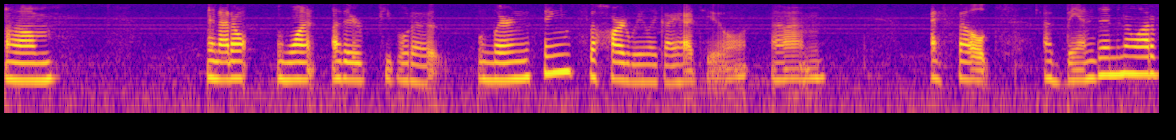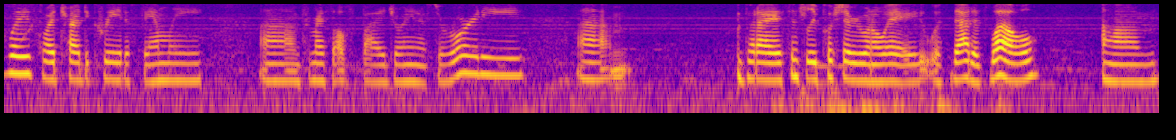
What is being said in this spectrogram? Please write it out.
um, and I don't want other people to learn things the hard way like I had to. Um, I felt abandoned in a lot of ways, so I tried to create a family um, for myself by joining a sorority. Um, but I essentially pushed everyone away with that as well. Um,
